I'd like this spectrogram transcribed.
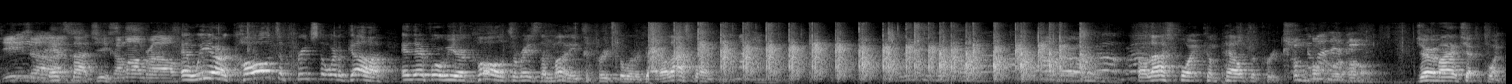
Jesus. It's not Jesus. Come on, bro. And we are called to preach the Word of God, and therefore we are called to raise the money to preach the Word of God. Our last point. Come on, Evan. Our last point, compelled to preach. Come Come on, on, bro. Jeremiah chapter 20.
